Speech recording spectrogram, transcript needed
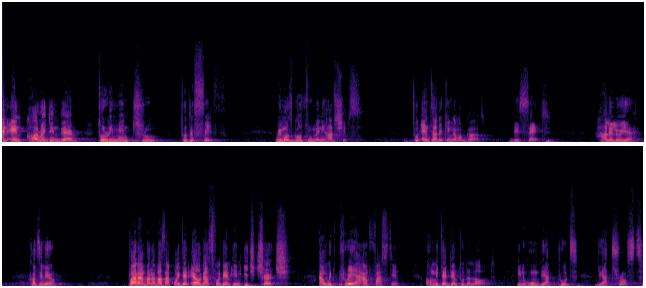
and encouraging them to remain true to the faith. We must go through many hardships to enter the kingdom of God, they said. Hallelujah. Continue. Paul and Barnabas appointed elders for them in each church, and with prayer and fasting, committed them to the Lord, in whom they had put their trust.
